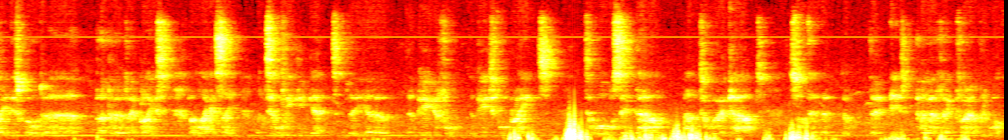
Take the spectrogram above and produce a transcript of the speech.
make this world uh, a perfect place. But like I say, until we can get the uh, the beautiful the beautiful brains to all sit down and to work out something that, that, that is perfect for everyone.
